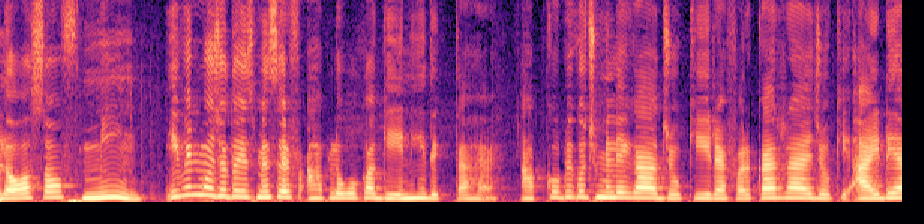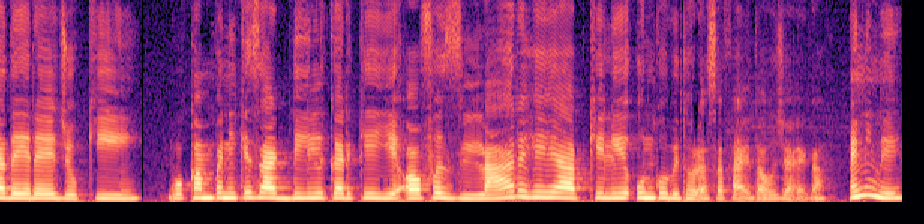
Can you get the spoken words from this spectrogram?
loss of me even मुझे तो इसमें सिर्फ़ आप लोगों का गेन ही दिखता है. आपको भी कुछ मिलेगा जो कि रेफर कर रहा है जो कि आइडिया दे रहे हैं जो कि वो कंपनी के साथ डील करके ये ऑफर्स ला रहे हैं आपके लिए, उनको भी थोड़ा सा फ़ायदा हो जाएगा। एनी वे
